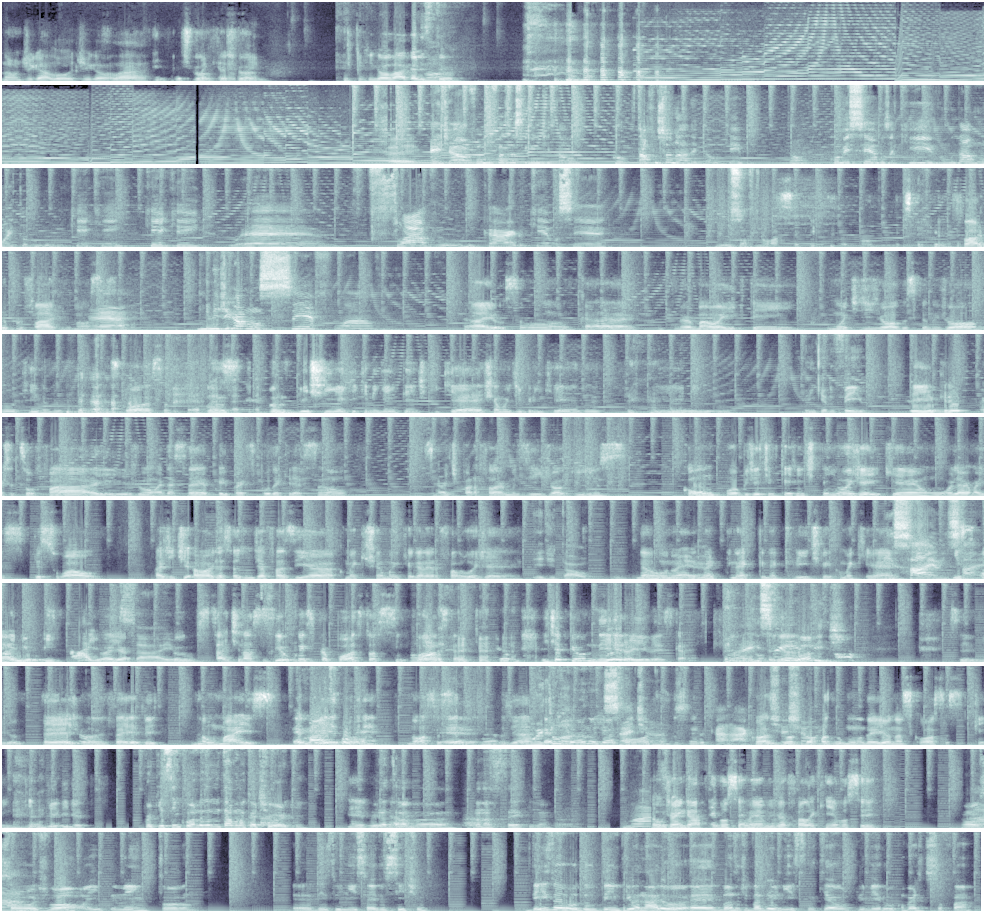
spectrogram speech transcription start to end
Não, diga alô, diga olá. Fechou, é fechou. Diga olá, Galisteu. Ei, Gente, ó, vamos fazer o seguinte então. Tá funcionando então, ok? Então comecemos aqui, vamos dar um oi todo mundo. Quem é quem? Quem é quem? É. Flávio, Ricardo, quem é você? Sofá. Nossa, que... Flávio por Flávio, nossa. É. Me diga você, Flávio. Ah, eu sou um cara normal aí que tem um monte de jogos que eu não jogo aqui no meu, nas costas. uns, uns bichinhos aqui que ninguém entende o que, que é, chama de brinquedo. E Brinquedo feio. veio criou caixa de sofá. E o João é dessa época e participou da criação. Site para falarmos de joguinhos. Com o objetivo que a gente tem hoje aí, que é um olhar mais pessoal. A gente, olha só, a gente já fazia. Como é que chama aí que a galera fala hoje? É Edital? não, não é, não é, não é, não é crítica, como é que é? Ensaio, ensaio. Ensaio, ensaio, aí. Ensaio. O site nasceu com esse propósito há cinco anos, cara. A gente é A gente é pioneiro aí, velho. Esse cara. É isso aí, bicho. Você viu? É, João. É, não, mais. É mais, mesmo, pô. né? Nossa, É. sete anos já. Oito Sete anos. anos já, Sete anos. Caraca, Quase duas é Copas do Mundo aí, ó, nas costas. Quem, quem diria? Porque cinco anos eu não tava na Catwork. É Eu já tava na Nastec já. Mas- Então já engata em você mesmo, já fala quem é você. Bom, eu Ah. sou o João aí também, tô é, desde o início aí do sítio. Desde o do embrionário é, Bando de Badernista, que é o primeiro conversa de sofá.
